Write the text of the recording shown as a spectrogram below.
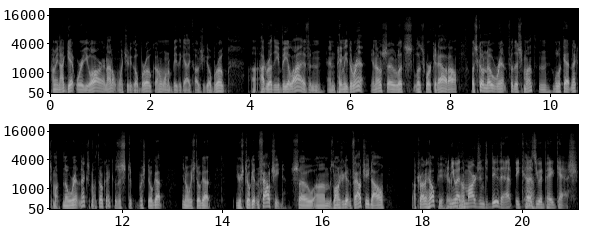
I mean, I get where you are, and I don't want you to go broke. I don't want to be the guy cause you go broke. Uh, I'd rather you be alive and, and pay me the rent, you know. So let's let's work it out. I'll let's go no rent for this month, and we'll look at next month. No rent next month, okay? Because st- we're still got, you know, we still got. You're still getting Fauci'd. So um, as long as you're getting Fauci'd, I'll I'll try to help you here. And you, you had know? the margin to do that because yeah. you had paid cash.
